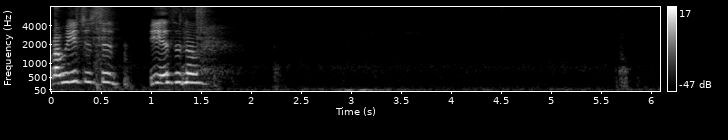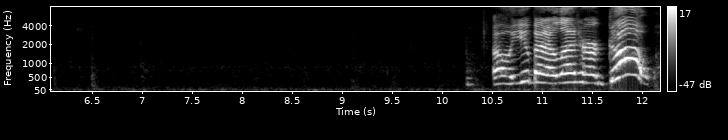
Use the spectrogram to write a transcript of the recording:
Oh, he just said he is another. Oh, you better let her go!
